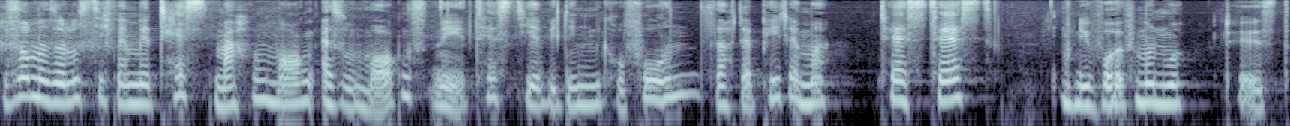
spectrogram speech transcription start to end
Das ist auch immer so lustig, wenn wir Test machen, morgen, also morgens, nee, Test hier wie den Mikrofon, sagt der Peter immer Test, Test. Und die Wolf immer nur Test.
